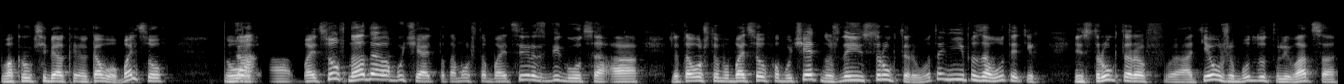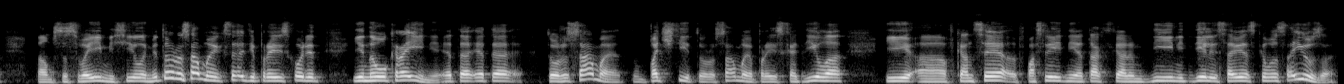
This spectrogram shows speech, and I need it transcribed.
вокруг себя кого? Бойцов. Да. Вот. А бойцов надо обучать, потому что бойцы разбегутся, а для того, чтобы бойцов обучать, нужны инструкторы. Вот они и позовут этих инструкторов, а те уже будут вливаться там со своими силами. То же самое, кстати, происходит и на Украине. Это, это то же самое, почти то же самое происходило и а, в конце, в последние, так скажем, дни и недели Советского Союза.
